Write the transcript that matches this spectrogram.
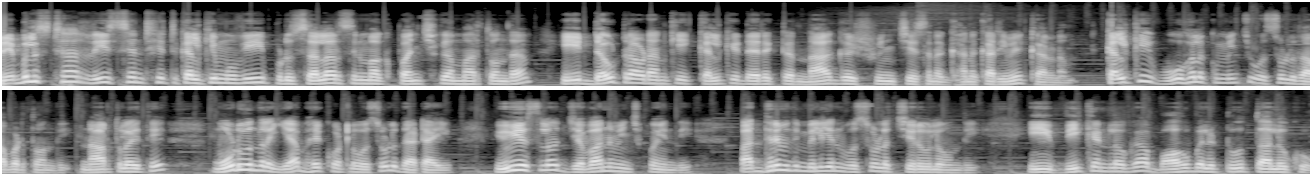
Rebel star recent hit కల్కి మూవీ ఇప్పుడు సలార్ సినిమాకు పంచిగా మారుతోందా? ఈ డౌట్ రావడానికి కల్కి డైరెక్టర్ నాగ్ అశ్విన్ చేసిన ఘనకార్యమే కారణం. కల్కి ఊహలకు మించి వసూళ్ళు రాబడుతోంది. నార్త్లో అయితే మూడు వందల యాభై కోట్ల వసూళ్ళు దాటాయి. యూఎస్లో జవాన్ మించిపోయింది. పద్దెనిమిది మిలియన్ వసూళ్ళ చెరువులో ఉంది. ఈ వీకెండ్లోగా బాహుబలి టూ తాలూకు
